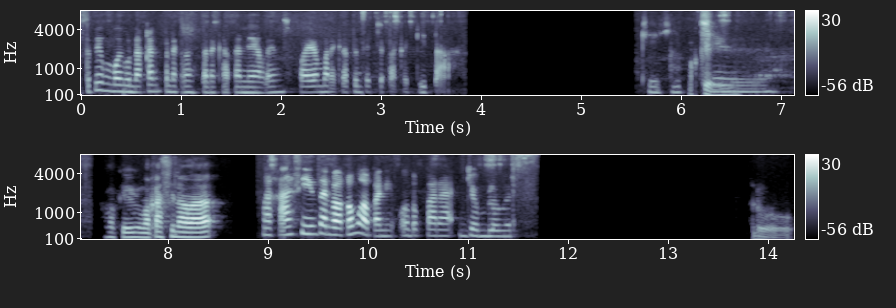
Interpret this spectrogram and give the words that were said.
Tapi menggunakan pendekatan-pendekatan yang lain supaya mereka tuh bisa cerita ke kita. Kayak gitu. Oke. Oke makasih Nala Makasih Insan. Kalau kamu apa nih untuk para jombloers? aduh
